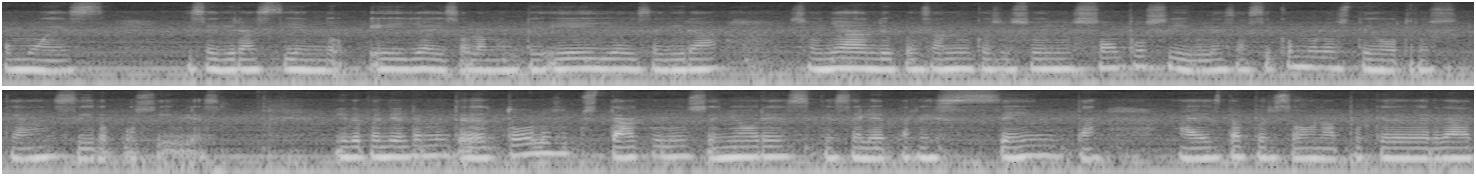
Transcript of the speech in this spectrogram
cómo es, y seguirá siendo ella y solamente ella, y seguirá soñando y pensando en que sus sueños son posibles, así como los de otros que han sido posibles. Independientemente de todos los obstáculos, señores, que se le presenta a esta persona, porque de verdad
